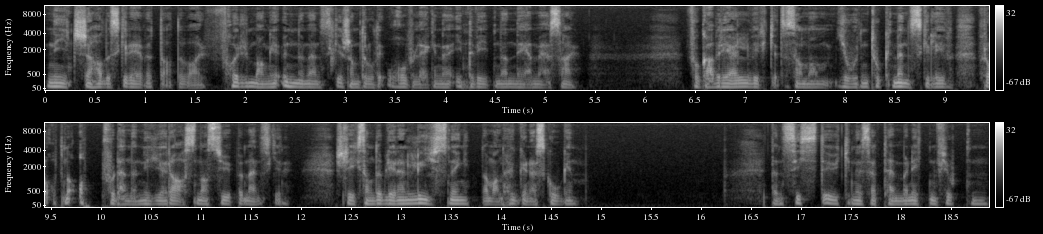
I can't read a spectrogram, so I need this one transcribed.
Nietzsche hadde skrevet at det var for mange undermennesker som dro de overlegne individene ned med seg. For Gabriel virket det som om jorden tok menneskeliv for å åpne opp for denne nye rasen av supermennesker slik som det blir en lysning når man hugger ned skogen. Den siste uken i september 1914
